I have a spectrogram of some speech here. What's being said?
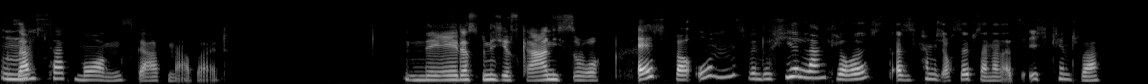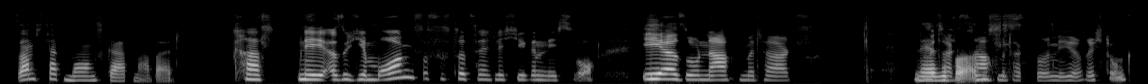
Mhm. Samstagmorgens Gartenarbeit. Nee, das finde ich jetzt gar nicht so. Echt bei uns, wenn du hier langläufst, also ich kann mich auch selbst erinnern, als ich Kind war, Samstagmorgens Gartenarbeit. Krass. Nee, also hier morgens ist es tatsächlich hier nicht so. Eher so nachmittags. Nee, also Mittags, bei uns. nachmittags so in die Richtung.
